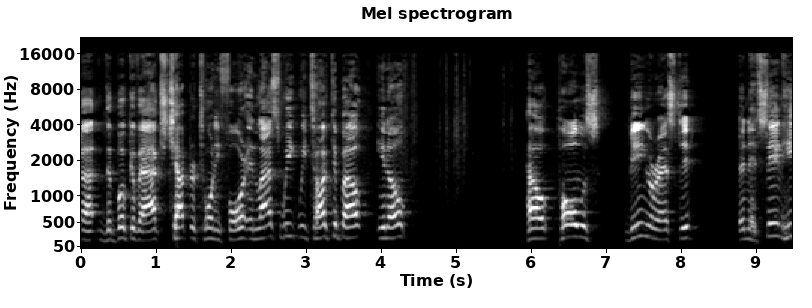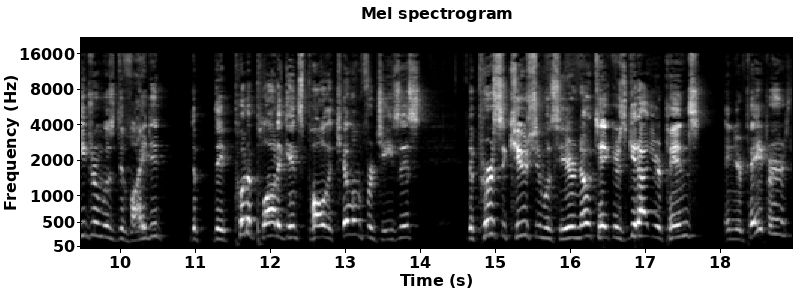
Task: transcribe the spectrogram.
uh, the book of Acts, chapter 24. And last week we talked about, you know, how Paul was being arrested and the Sanhedrin was divided. The, they put a plot against Paul to kill him for Jesus. The persecution was here. No takers, get out your pens and your papers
